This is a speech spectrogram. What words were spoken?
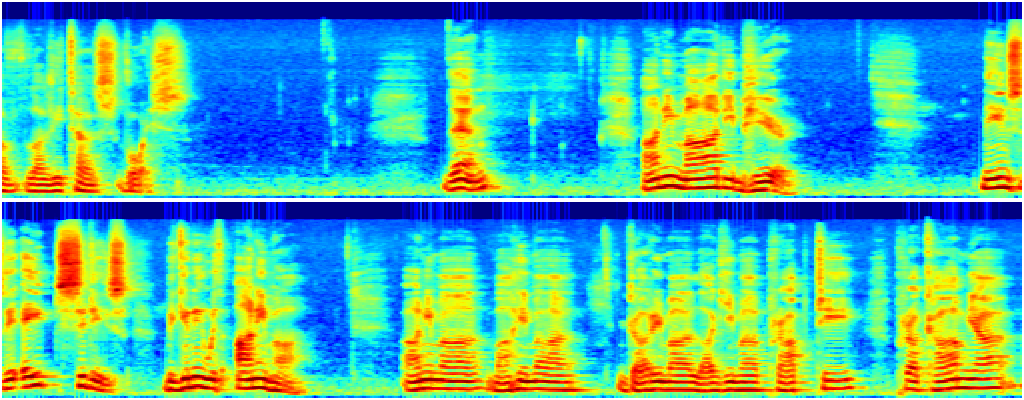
of Lalita's voice. Then, Animadibhir means the eight siddhis beginning with Anima. Anima, Mahima, Garima, Laghima, Prapti, Prakamya,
